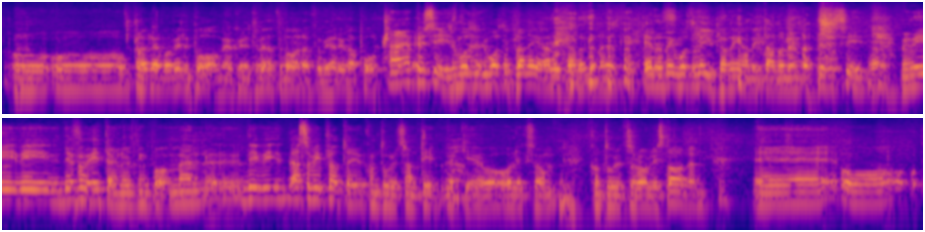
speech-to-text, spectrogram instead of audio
Och, och Ja, det var väldigt bra men jag kunde tyvärr inte vara där för vi hade ju rapport. Nej, precis. Du måste, du måste planera lite annorlunda. Eller vi måste vi planera lite annorlunda. Precis. Men vi, vi, det får vi hitta en lösning på. Men eh, det, vi, alltså vi pratar ju kontorets framtid mycket och, och liksom kontorets roll i staden. Eh, och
